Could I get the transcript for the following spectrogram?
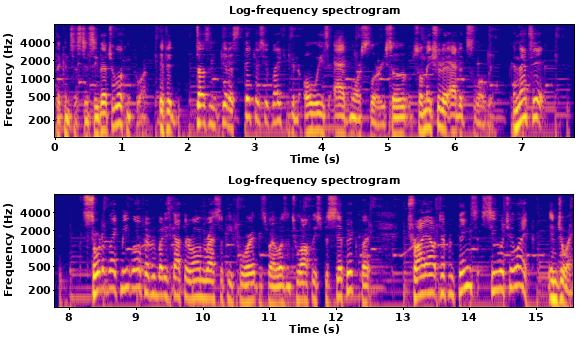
the consistency that you're looking for. If it doesn't get as thick as you'd like, you can always add more slurry. So, so make sure to add it slowly. And that's it. Sort of like meatloaf, everybody's got their own recipe for it. That's why I wasn't too awfully specific, but try out different things, see what you like. Enjoy.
